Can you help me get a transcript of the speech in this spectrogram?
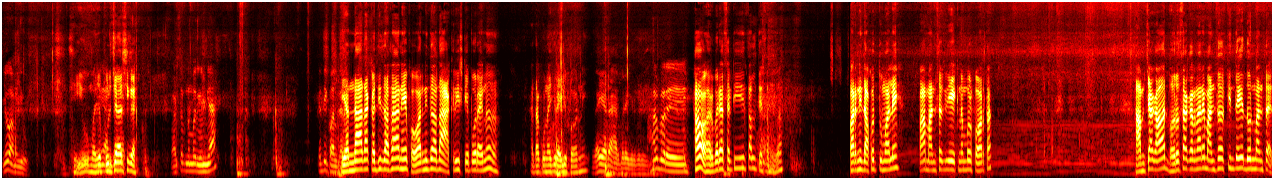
येऊ आम्ही येऊ. येऊ म्हणजे पुढच्या वर्षी काय? व्हॉट्सअप नंबर घेऊन घ्या. कधी कॉल करा? यंदा आता कधीच असा आणि हे फवारणी तर आता आखरी स्टेपवर आहे ना. आता कोणाची राहिली फवारणी? नाही आता हरभरे गिरभरे. हर बरे हो हरभऱ्यासाठी चालते समजा. फवारणी दाखवत तुम्हाला. पा माणसं किती एक नंबर फवारतात. आमच्या गावात भरोसा करणारे माणसं असतील तर हे दोन माणसं आहेत.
